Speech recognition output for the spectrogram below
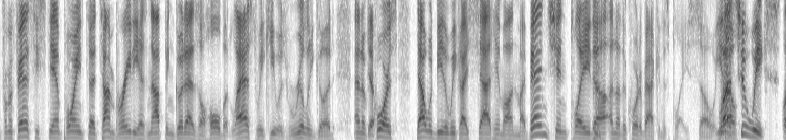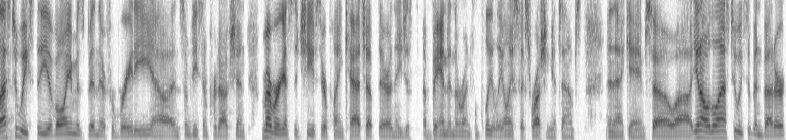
from a fantasy standpoint, uh, Tom Brady has not been good as a whole, but last week he was really good. And of yep. course, that would be the week I sat him on my bench and played hmm. uh, another quarterback in his place. So last know, two weeks, last yeah. two weeks, the volume has been there for Brady uh, and some decent production. Remember against the Chiefs, they were playing catch up there, and they just abandoned the run completely. Only six rushing attempts in that game. So uh, you know, the last two weeks have been better,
